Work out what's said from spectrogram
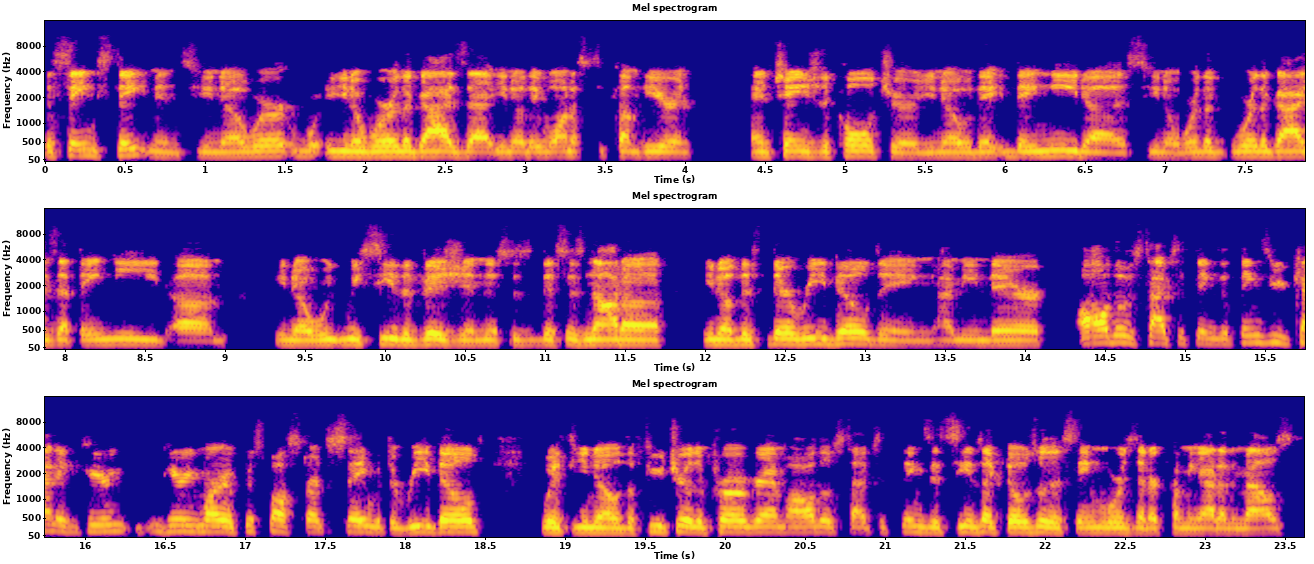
the same statements. You know, we're, we're you know we're the guys that you know they want us to come here and and change the culture. You know, they they need us. You know, we're the we're the guys that they need. Um, you know, we, we see the vision. This is this is not a you know this they're rebuilding. I mean, they're all those types of things. The things you kind of hearing hearing Mario Cristobal start to say with the rebuild, with you know the future of the program, all those types of things. It seems like those are the same words that are coming out of the mouths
